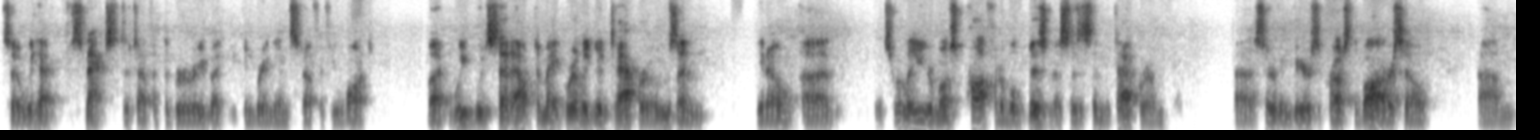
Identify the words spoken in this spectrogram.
so we have snacks to stuff at the brewery, but you can bring in stuff if you want. But we, we set out to make really good tap rooms. And, you know, uh, it's really your most profitable business is in the tap room, uh, serving beers across the bar. So um,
